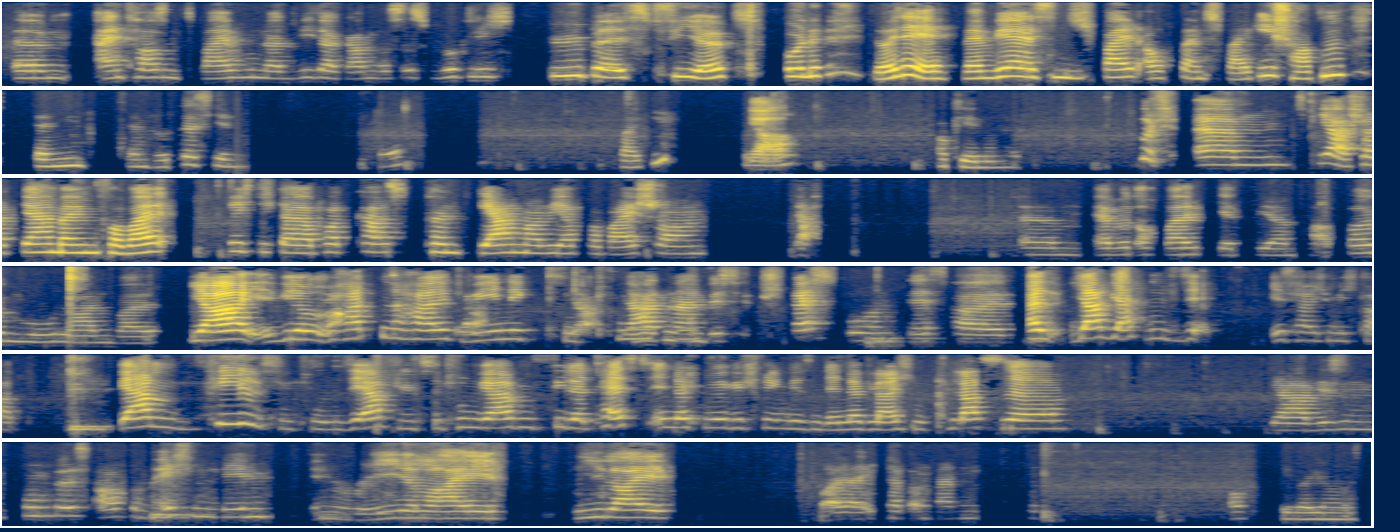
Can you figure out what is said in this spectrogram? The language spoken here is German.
ähm, 1200 Wiedergaben. Das ist wirklich übelst viel. Und Leute, wenn wir es nicht bald auch beim Spikey schaffen, dann, dann wird das hier. Spikey? Ja. Okay, man hört. Gut, ähm, ja, schaut gerne bei ihm vorbei. Richtig geiler Podcast. Könnt gerne mal wieder vorbeischauen. Ja. Ähm, er wird auch bald jetzt wieder ein paar Folgen hochladen, weil Ja, wir hatten halt wenig zu ja, tun. wir hatten ein bisschen Stress und deshalb. Also, ja, wir hatten sehr. Jetzt habe ich mich gerade. Wir haben viel zu tun, sehr viel zu tun. Wir haben viele Tests in der Schule geschrieben. Wir sind in der gleichen Klasse. Ja, wir sind Kumpels auch im echten Leben. In real life. Real life. Alter, ich hab auch mal nicht. Aufkleber, Junge.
